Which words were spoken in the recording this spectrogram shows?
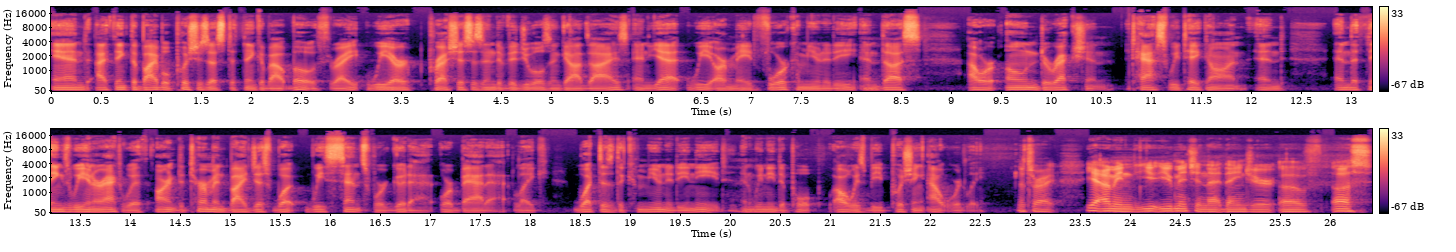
And I think the Bible pushes us to think about both, right? We are precious as individuals in God's eyes, and yet we are made for community, and thus our own direction, tasks we take on, and and the things we interact with aren't determined by just what we sense we're good at or bad at. Like, what does the community need? And we need to pull, always be pushing outwardly. That's right. Yeah, I mean, you, you mentioned that danger of us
